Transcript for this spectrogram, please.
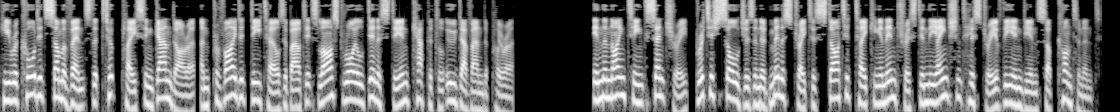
He recorded some events that took place in Gandhara, and provided details about its last royal dynasty and capital Udabhandapura. In the 19th century, British soldiers and administrators started taking an interest in the ancient history of the Indian subcontinent.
